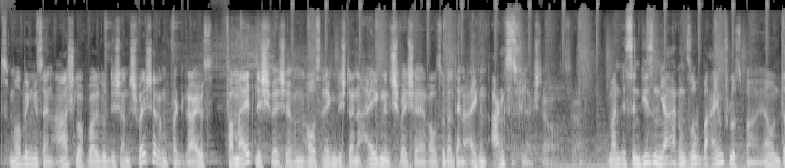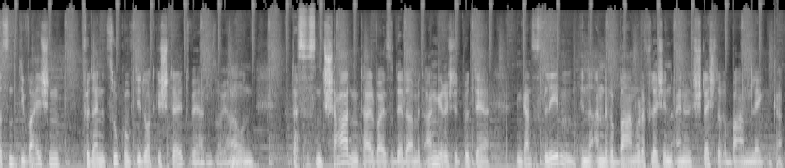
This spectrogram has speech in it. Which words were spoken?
Das Mobbing ist ein Arschloch, weil du dich an Schwächeren vergreifst, vermeintlich Schwächeren, aus eigentlich deiner eigenen Schwäche heraus oder deiner eigenen Angst vielleicht heraus. Ja. Man ist in diesen Jahren so beeinflussbar, ja, und das sind die Weichen für deine Zukunft, die dort gestellt werden, so, ja, und das ist ein Schaden teilweise, der damit angerichtet wird, der ein ganzes Leben in eine andere Bahn oder vielleicht in eine schlechtere Bahn lenken kann.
